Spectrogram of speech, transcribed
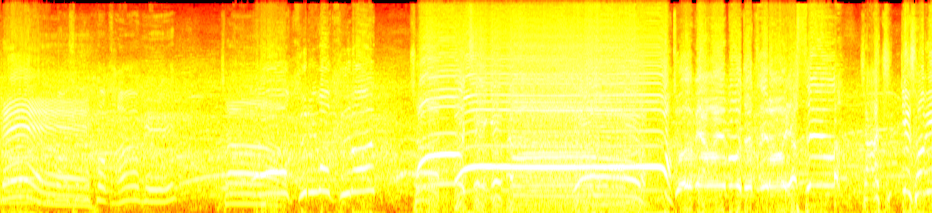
네. 선수가 강하게. 자, 어 그리고 그런 자, 두 명을 모두 들어 올렸어요. 자 진계성이.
